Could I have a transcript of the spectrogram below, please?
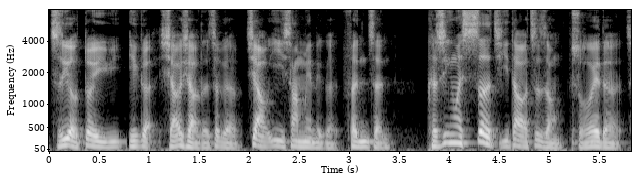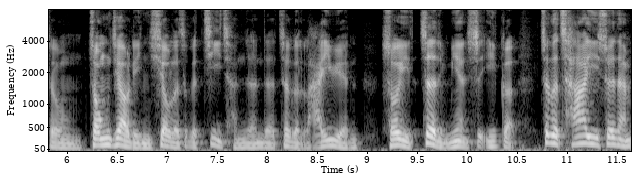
只有对于一个小小的这个教义上面的一个纷争。可是因为涉及到这种所谓的这种宗教领袖的这个继承人的这个来源，所以这里面是一个这个差异虽然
